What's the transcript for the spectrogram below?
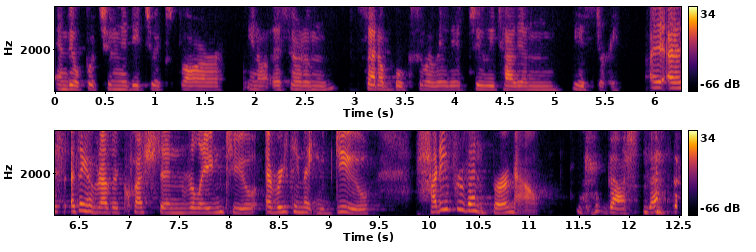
and the opportunity to explore, you know, a certain set of books related to Italian history. I, I, I think I have another question relating to everything that you do. How do you prevent burnout? Gosh, that's a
